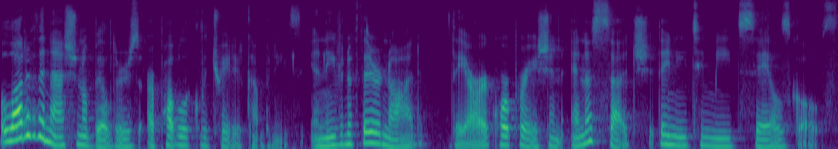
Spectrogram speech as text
A lot of the national builders are publicly traded companies, and even if they're not, they are a corporation, and as such, they need to meet sales goals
